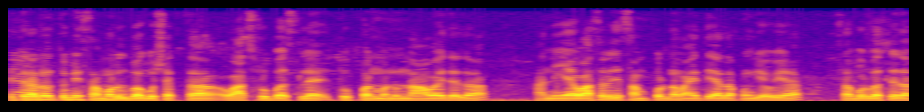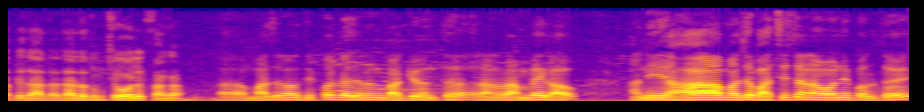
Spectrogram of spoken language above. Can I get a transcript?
मित्रांनो तुम्ही समोरच बघू शकता वासरू बसलाय. तुफान म्हणून नाव आहे त्याचा. आणि या वासराची संपूर्ण माहिती आज आपण घेऊया. समोर बसलेत आपले दादा. दादा तुमची ओळख सांगा. अ, माझं नाव दीपक गजानन भाग्यवंत राहणार आंबेगाव. आणि हा माझ्या भाचीच्या नावाने पलतोय.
